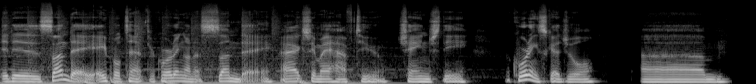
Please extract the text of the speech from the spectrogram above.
It is Sunday, April 10th, recording on a Sunday. I actually might have to change the recording schedule um,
